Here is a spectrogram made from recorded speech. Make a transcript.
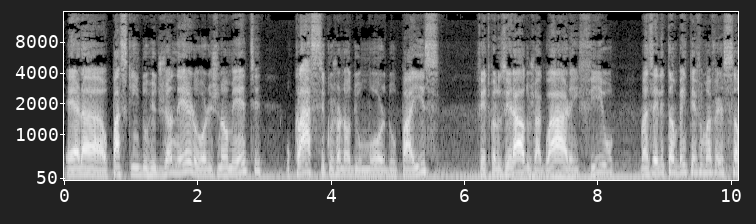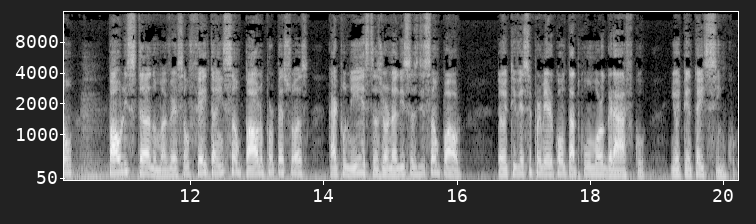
Era o Pasquim do Rio de Janeiro, originalmente, o clássico jornal de humor do país, feito pelo Ziraldo Jaguar, em fio, mas ele também teve uma versão paulistano, uma versão feita em São Paulo por pessoas cartunistas, jornalistas de São Paulo. Então eu tive esse primeiro contato com o humor gráfico em 85.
